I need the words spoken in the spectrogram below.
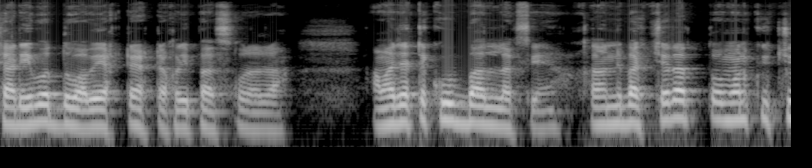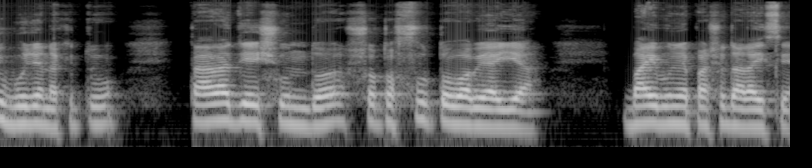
সারিবদ্ধভাবে একটা একটা করে পাস করারা। আমার একটা খুব ভালো লাগছে। কারণ বাচ্চারা তো তেমন কিছু বোঝে না, কিন্তু তারা যে সুন্দর, স্বতঃস্ফূর্তভাবে আইয়া ভাই বোনের পাশে দাঁড়াইছে,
